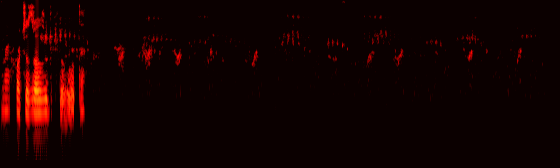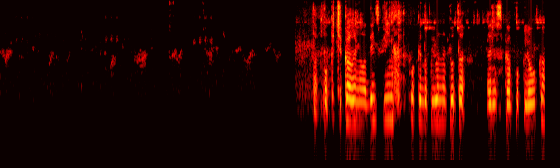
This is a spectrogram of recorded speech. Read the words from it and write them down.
Не хоче зразу доклювати. Поки чекали на один спінг, поки доклюне тут різка покльовка.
